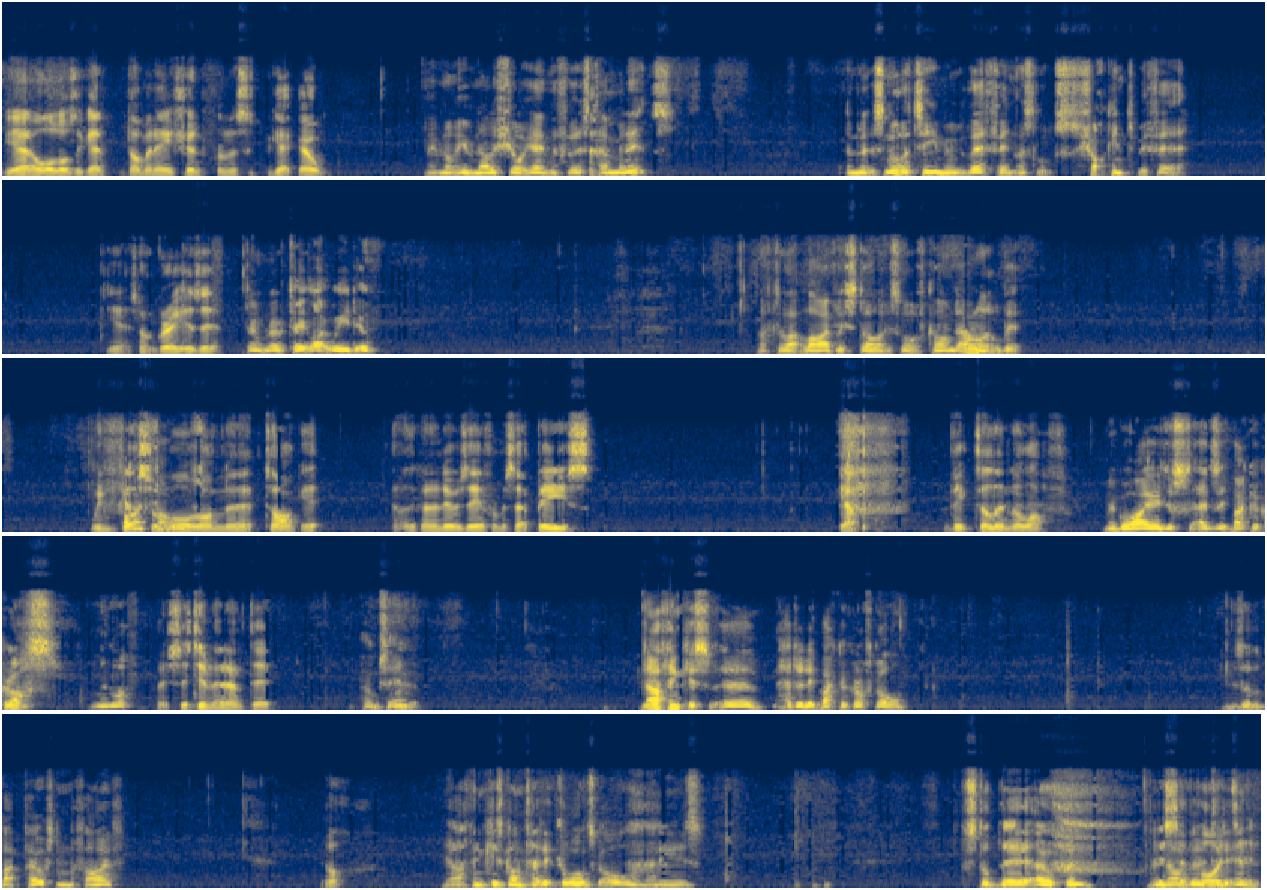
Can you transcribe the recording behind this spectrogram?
Yeah, all us again. Domination from the get go. They've not even had a shot yet in the first 10 minutes. And it's another team who their fitness looks shocking to be fair. Yeah, it's not great, is it? Don't rotate like we do. After that lively start, it sort of calmed down a little bit. We need to Five get some fouls. more on uh, target. All they're going to do is here from a set piece. Yep. Victor Lindelof. Maguire just heads it back across. Lindelof It's sitting then, hasn't it? pokes in. No, I think he's uh, headed it back across goal. He's at the back post, number five. Oh. Yeah, I think he's gone to head it towards goal and then he's stood there open and diverted it in. Disappointing.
